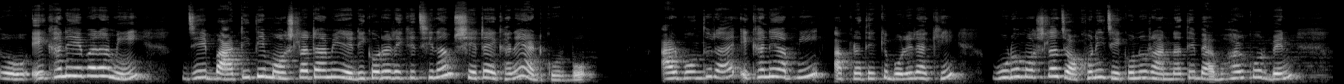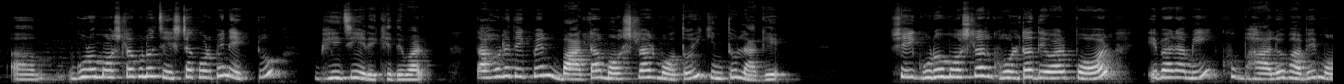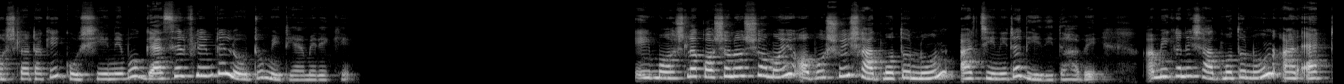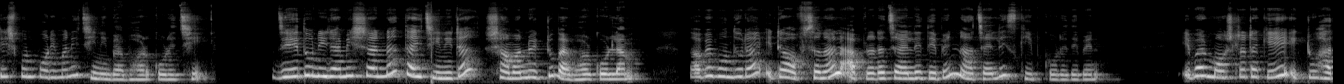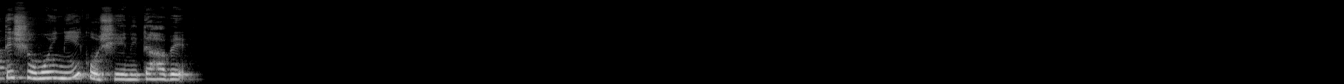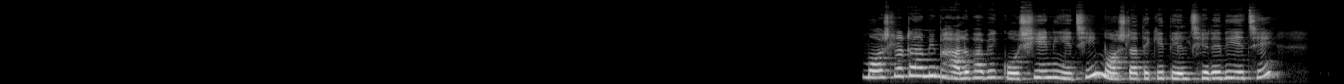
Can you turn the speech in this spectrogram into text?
তো এখানে এবার আমি যে বাটিতে মশলাটা আমি রেডি করে রেখেছিলাম, সেটা এখানে অ্যাড করব। আর বন্ধুরা, এখানে আমি আপনাদেরকে বলে রাখি, গুঁড়ো মশলা যখনই যে কোনো রান্নাতে ব্যবহার করবেন গুঁড়ো মশলাগুলো চেষ্টা করবেন একটু ভিজিয়ে রেখে দেওয়ার। তাহলে দেখবেন বাটা মশলার মতোই কিন্তু লাগে। সেই গুঁড়ো মশলার ঘোলটা দেওয়ার পর এবার আমি খুব ভালোভাবে মশলাটাকে কষিয়ে নেব গ্যাসের ফ্লেমটা লো টু মিডিয়ামে রেখে। এই মশলা কষানোর সময় অবশ্যই স্বাদ মতো নুন আর চিনিটা দিয়ে দিতে হবে। আমি এখানে স্বাদ মতো নুন আর এক স্পুন পরিমাণে চিনি ব্যবহার করেছি। যেহেতু নিরামিষ রান্না, তাই চিনিটা সামান্য একটু ব্যবহার করলাম। তবে বন্ধুরা, এটা অপশনাল, আপনারা চাইলে দেবেন, না চাইলে স্কিপ করে দেবেন। এবার মশলাটাকে একটু হাতে সময় নিয়ে কষিয়ে নিতে হবে। মশলাটা আমি ভালোভাবে কষিয়ে নিয়েছি। মশলা থেকে তেল ছেড়ে দিয়েছে।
